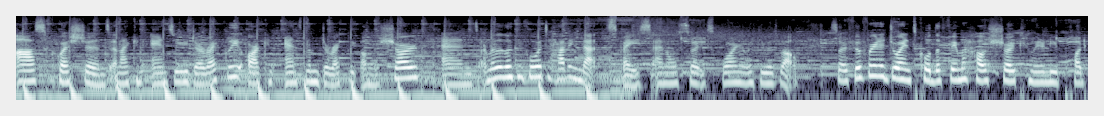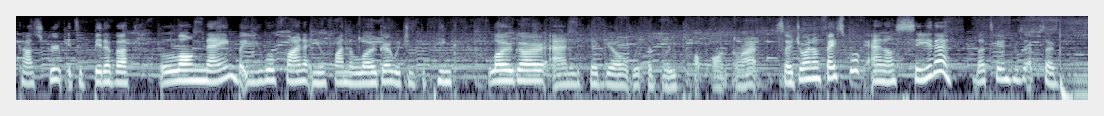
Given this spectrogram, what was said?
ask questions and I can answer you directly or I can answer them directly on the show. And I'm really looking forward to having that space and also exploring it with you as well. So feel free to join. It's called the Female Health Show Community Podcast Group. It's a bit of a long name, but you will find it and you'll find the logo, which is the pink logo and the girl with the blue top on. All right. So join on Facebook and I'll see you there. Let's get into this episode.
